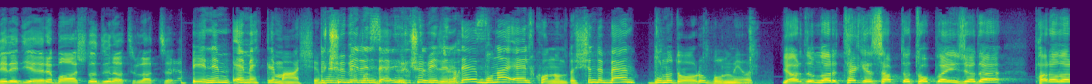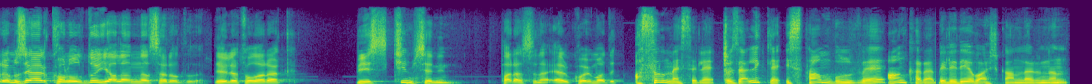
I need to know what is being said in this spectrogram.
belediyelere bağışladığını hatırlattı. Benim emekli maaşım. Üçü birinde, üçü birinde buna el konuldu. Şimdi ben bunu doğru bulmuyorum. Yardımları tek hesapta toplayınca da paralarımıza el konuldu yalanına sarıldılar. Devlet olarak biz kimsenin parasına el koymadık. Asıl mesele özellikle İstanbul ve Ankara belediye başkanlarının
